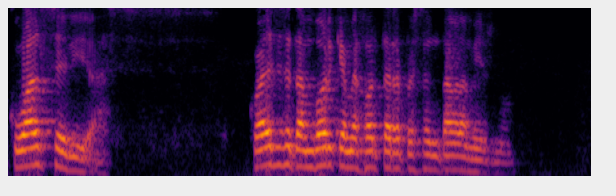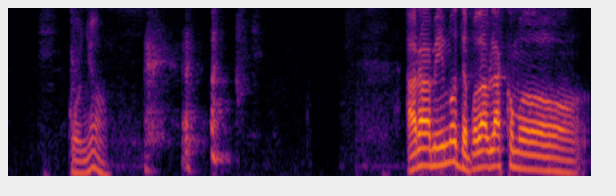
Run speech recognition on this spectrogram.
¿cuál serías? ¿Cuál es ese tambor que mejor te representa ahora mismo? Coño. Ahora mismo te puedo hablar como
